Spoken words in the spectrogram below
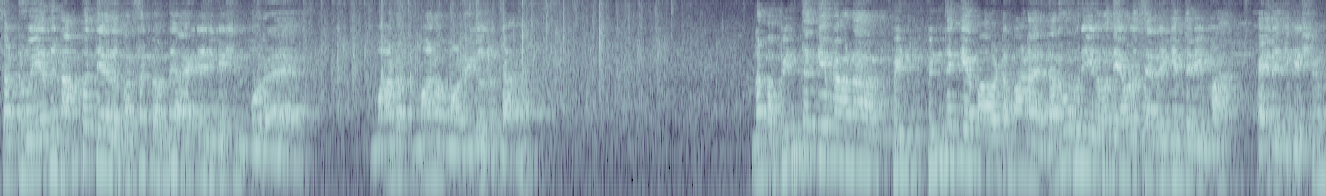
சற்று உயர்ந்து நாற்பத்தி ஏழு பர்சன்ட் வந்து ஹையர் எஜுகேஷன் போகிற மாணவ மாணவ மாணவிகள் இருக்காங்க. நம்ம பின்தங்கியமான பின் பின்தங்கிய மாவட்டமான தருமபுரியில் வந்து எவ்வளோ சேர்றீங்கன்னு தெரியுமா? ஹையர் எஜுகேஷன்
